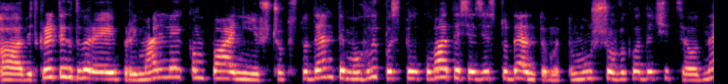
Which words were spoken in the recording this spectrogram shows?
відкритих дверей, приймальної кампанії, щоб студенти могли поспілкуватися зі студентами, тому що викладачі це одне,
